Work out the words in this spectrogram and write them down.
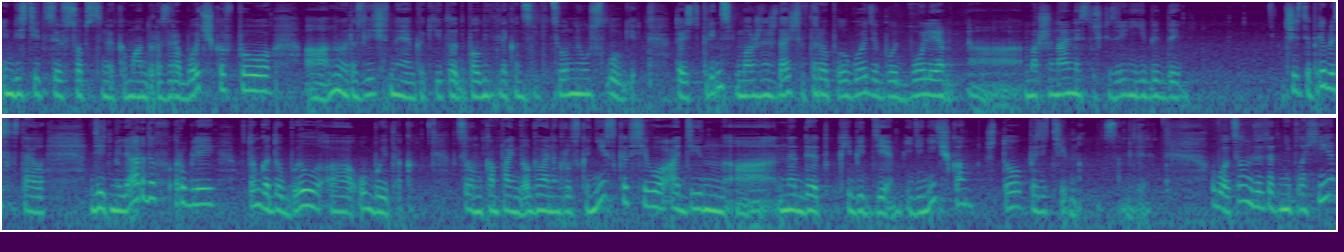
инвестиции в собственную команду разработчиков ПО, ну и различные какие-то дополнительные консультационные услуги. То есть, в принципе, можно ждать, что второе полугодие будет более а, маржинальной с точки зрения ебеды. Чистая прибыль составила 9 миллиардов рублей, в том году был а, убыток. В целом компания долговая нагрузка низкая, всего один а, net debt к EBITDA единичка, что позитивно на самом деле. Вот, в целом результаты неплохие,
